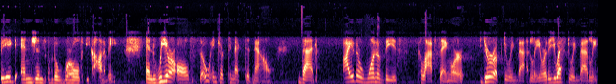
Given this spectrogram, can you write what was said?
big engines of the world economy. And we are all so interconnected now that either one of these collapsing or Europe doing badly or the U.S. doing badly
